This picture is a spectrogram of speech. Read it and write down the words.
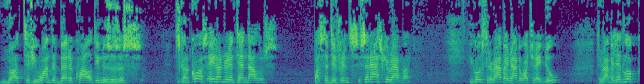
But if you want the better quality mezuzahs, it's going to cost $810. What's the difference? He said, ask your rabbi. He goes to the rabbi, Rabbi, what should I do? The rabbi said, look,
